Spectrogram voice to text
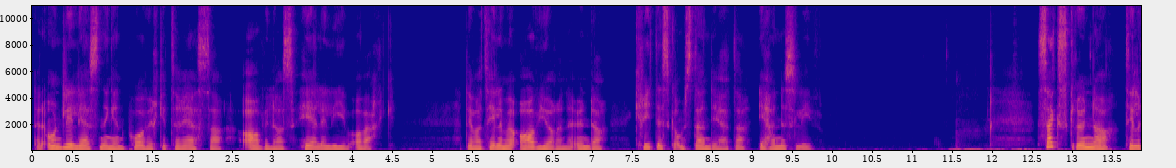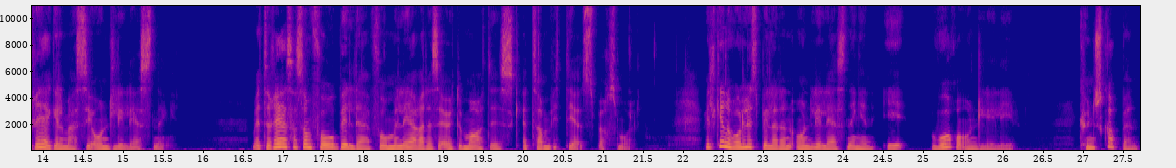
Den åndelige lesningen påvirket Teresa Avilas hele liv og verk. Det var til og med avgjørende under kritiske omstendigheter i hennes liv. Seks grunner til regelmessig åndelig lesning Med Teresa som forbilde formulerer det seg automatisk et samvittighetsspørsmål. Hvilken rolle spiller den åndelige lesningen i våre åndelige liv? Kunnskapen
